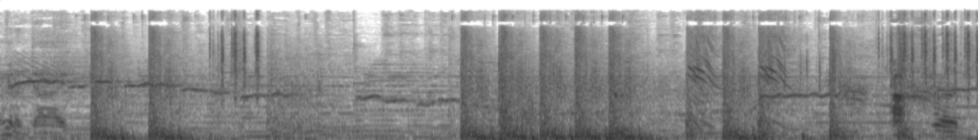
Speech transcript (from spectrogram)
I'm gonna die. Ah, crud.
